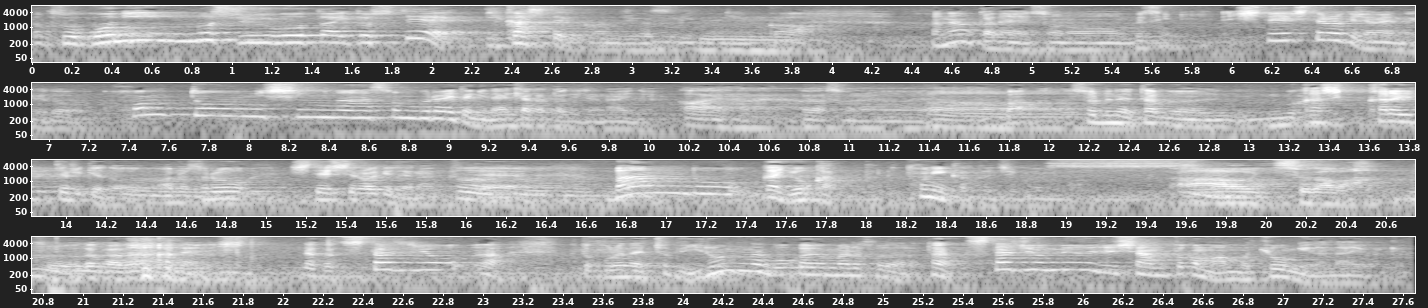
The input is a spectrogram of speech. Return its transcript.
なんかその5人の集合体として生かしてる感じがするっていうか、なんかねその別に否定してるわけじゃないんだけど本当にシンガーソングライターになりたかったわけじゃないのよ。はいはいだかはいらそのあー。ばそれね多分昔から言ってるけど、うん。あのそれを否定してるわけじゃなくて、うんうんうんバンドが良かったのとにかく自分もああ一緒だわ。そうだからなんかねだからスタジオあこれねちょっといろんな誤解生まれそうだな。ただスタジオミュージシャンとかもあんま興味がないわけ。よ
